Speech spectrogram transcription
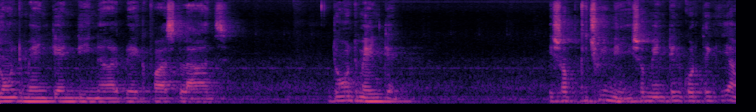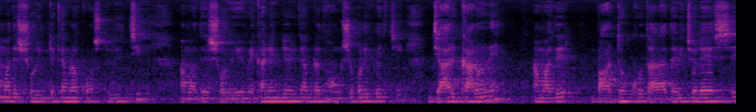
don't maintain dinner, breakfast, lunch. Don't maintain. এসব কিছুই নেই। এসব মেনটেন করতে গিয়ে আমাদের শরীরটাকে আমরা কষ্ট দিচ্ছি, আমাদের শরীরের মেকানিজমকে আমরা ধ্বংস করে ফেলছি, যার কারণে আমাদের বার্ধক্য তাড়াতাড়ি চলে আসছে,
